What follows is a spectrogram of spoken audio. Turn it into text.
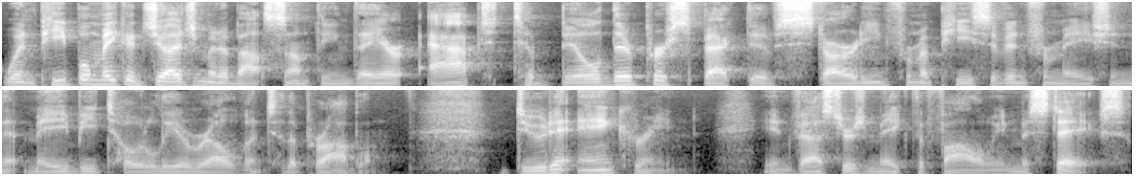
When people make a judgment about something, they are apt to build their perspective starting from a piece of information that may be totally irrelevant to the problem. Due to anchoring, investors make the following mistakes.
